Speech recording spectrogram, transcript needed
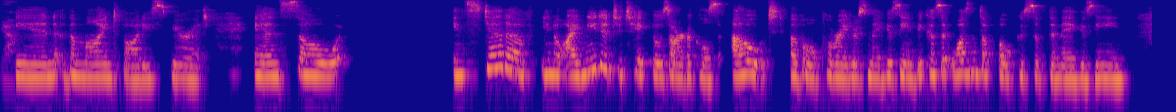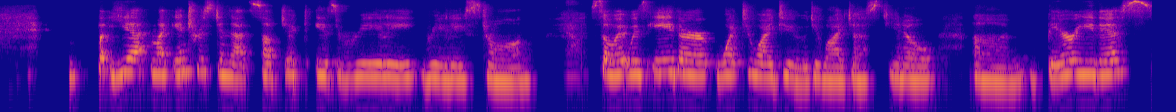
Yeah. in the mind, body, spirit. And so instead of, you know, I needed to take those articles out of Opal Writers magazine because it wasn't the focus of the magazine. But yet, my interest in that subject is really, really strong. Yeah. So it was either what do I do? Do I just, you know, um, bury this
